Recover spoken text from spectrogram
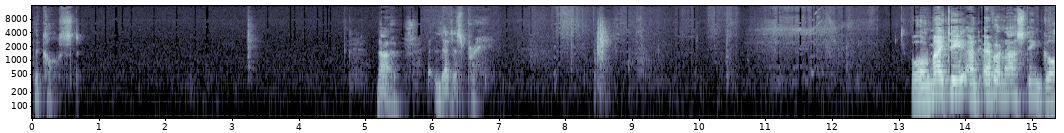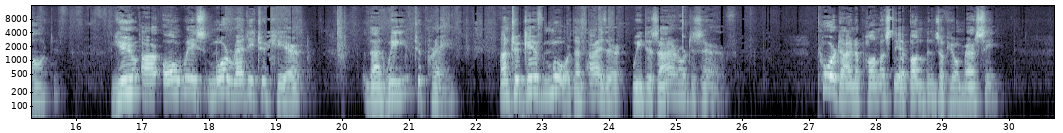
the cost. Now, let us pray. Almighty and everlasting God, you are always more ready to hear than we to pray, and to give more than either we desire or deserve. Pour down upon us the abundance of your mercy,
